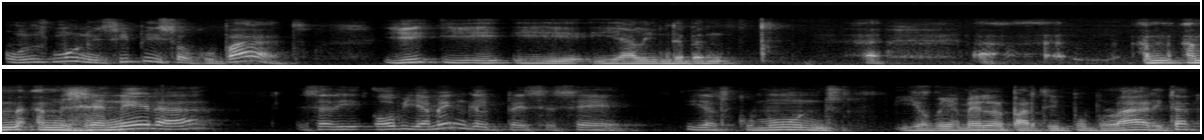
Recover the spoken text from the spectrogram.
uns municipis ocupats. I, i, i, i l'independent... Eh, eh, em, em, em genera... És a dir, òbviament que el PSC i els comuns, i òbviament el Partit Popular i tal,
